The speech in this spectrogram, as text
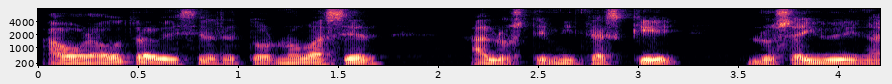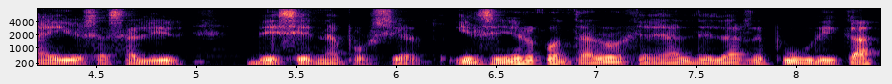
Ahora otra vez el retorno va a ser a los temitas que los ayuden a ellos a salir de escena, por cierto. Y el señor Contralor General de la República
